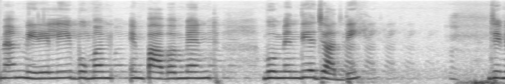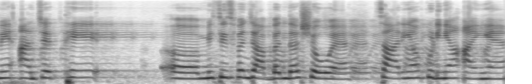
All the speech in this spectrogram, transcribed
ਮੈਮ ਮੇਰੇ ਲਈ ਵੂਮਨ ਐਮਪਾਵਰਮੈਂਟ ਵੂਮਨ ਦੀ ਆਜ਼ਾਦੀ। ਜਿਵੇਂ ਅੱਜ ਇੱਥੇ ਮਿਸਿਸ ਪੰਜਾਬਨ ਦਾ ਸ਼ੋਅ ਹੈ ਸਾਰੀਆਂ ਕੁੜੀਆਂ ਆਈਆਂ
